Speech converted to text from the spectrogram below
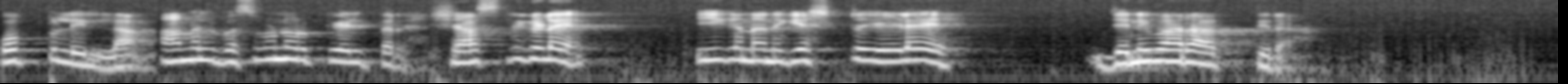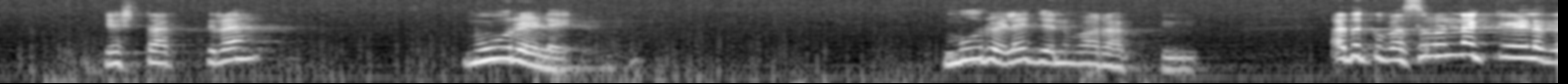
ಒಪ್ಪಲಿಲ್ಲ. ಆಮೇಲೆ ಬಸವಣ್ಣವ್ರು ಕೇಳ್ತಾರೆ, ಶಾಸ್ತ್ರಿಗಳೇ, ಈಗ ನನಗೆಷ್ಟು ಎಳೆ ಜನಿವಾರ ಹಾಕ್ತೀರ ಎಷ್ಟು ಹಾಕ್ತೀರಾ ಮೂರೆಳೆ. ಮೂರೆಳೆ ಜನಿವಾರ ಹಾಕ್ತೀವಿ ಅದಕ್ಕೆ ಬಸವಣ್ಣ ಕೇಳ್ದ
